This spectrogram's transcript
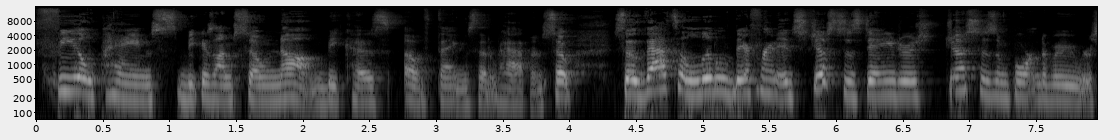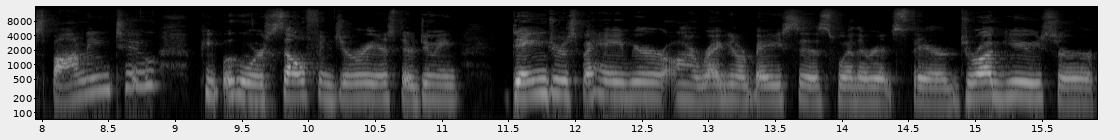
feel pain because I'm so numb because of things that have happened. So so that's a little different. It's just as dangerous, just as important to be responding to people who are self-injurious, they're doing dangerous behavior on a regular basis, whether it's their drug use or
